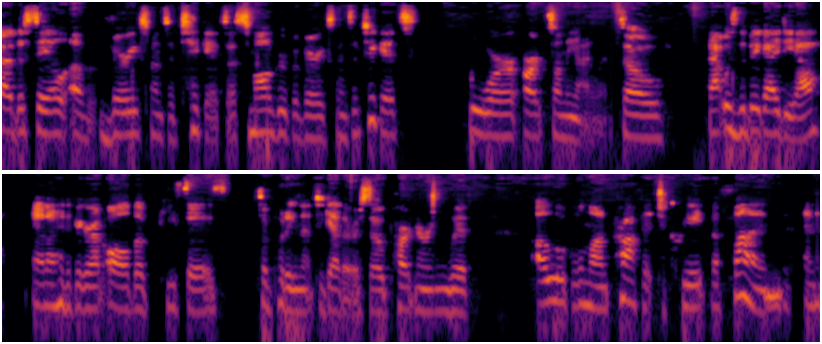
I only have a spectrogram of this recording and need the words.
uh, the sale of very expensive tickets, a small group of very expensive tickets for arts on the island. So that was the big idea. And I had to figure out all the pieces to putting that together. So partnering with a local nonprofit to create the fund and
